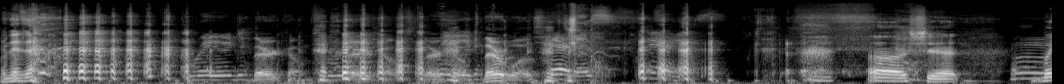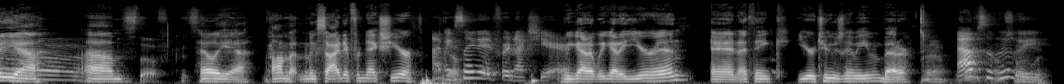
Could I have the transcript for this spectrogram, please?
and then rude. There it comes. There it comes. There it Rude. comes. There it was. There it is. There it is. oh shit. But yeah, um, Good stuff. Good stuff. hell yeah, I'm, I'm excited for next year. I'm excited for next year. We got it. We got a year in, and I think year two is gonna be even better. Yeah, Absolutely.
